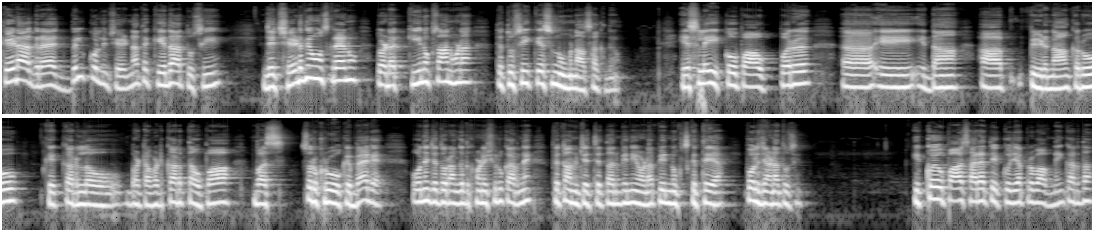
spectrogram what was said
ਕਿਹੜਾ ਗ੍ਰਹਿ ਬਿਲਕੁਲ ਨਹੀਂ ਛੇੜਨਾ ਤੇ ਕਿਹਦਾ ਤੁਸੀਂ ਜੇ ਛੇੜਦੇ ਹੋ ਉਸ ਗ੍ਰਹਿ ਨੂੰ, ਤੁਹਾਡਾ ਕੀ ਨੁਕਸਾਨ ਹੋਣਾ ਤੇ ਤੁਸੀਂ ਕਿਸ ਨੂੰ ਮਨਾ ਸਕਦੇ ਹੋ? ਇਸ ਲਈ ਇੱਕੋ ਪਾ ਉੱਪਰ ਇਹ ਇਦਾਂ ਆ ਭੀੜ ਨਾ ਕਰੋ ਕਿ ਕਰ ਲਓ ਬਟਾਵਟ ਕਰਤਾ ਉਪਾ ਬਸ ਸੁਰਖਰੂ ਹੋ ਕੇ ਬਹਿ ਗਏ। ਉਹਨੇ ਜਦੋਂ ਰੰਗ ਦਿਖਾਉਣੇ ਸ਼ੁਰੂ ਕਰਨੇ, ਫਿਰ ਤੁਹਾਨੂੰ ਚੇਤਨ ਵੀ ਨਹੀਂ ਆਉਣਾ ਵੀ ਨੁਕਸ ਕਿੱਥੇ ਆ, ਭੁੱਲ ਜਾਣਾ ਤੁਸੀਂ। ਇੱਕੋ ਹੀ ਉਪਾਅ ਸਾਰਿਆਂ ਤੇ ਇੱਕੋ ਜਿਹਾ ਪ੍ਰਭਾਵ ਨਹੀਂ ਕਰਦਾ,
